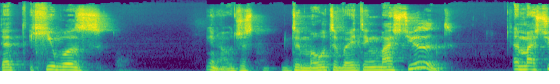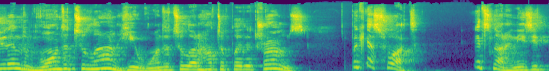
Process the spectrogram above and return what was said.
that he was, you know, just demotivating my student. And my student wanted to learn. He wanted to learn how to play the drums. But guess what? It's not an easy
